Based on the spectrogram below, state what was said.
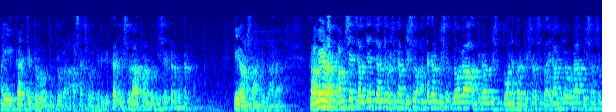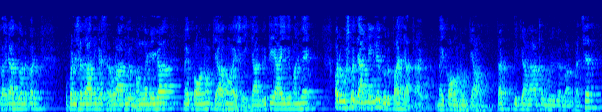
मैं ये कर्तृत्व, भोक्तृत्व का आशा छोड़ करके कर्म ईश्वरात्मक बुद्धि से कर्म करता हूँ। ये अनुष्ठान के द्वारा क्रमेण, क्रम से चलते चलते उसका विश्व अंतकर्म विशुद्ध होगा अंतकर्म विशुद्ध होने पर विश्व से वैराग्य होगा, विश्व से वैराग्य होने पर उपनिषद आदि का श्रवण आदि में मन लगेगा, मैं कौन हूँ, क्या हूँ, ऐसे जागृति आएगी मन में, और उसको जानने के लिए गुरु पास जाता है वो, मैं कौन हूँ, क्या हूँ तत् विज्ञानार्थम गुरु विभाग का क्षेत्र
